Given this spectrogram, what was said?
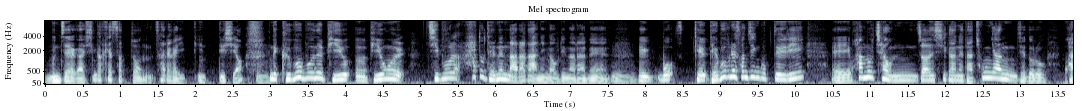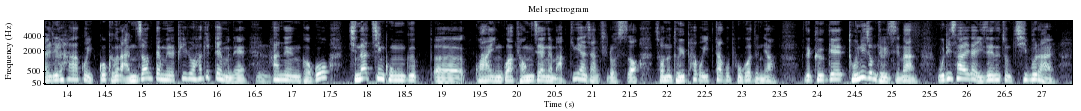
문제가 심각했었던 사례가 있, 있듯이요. 음. 근데 그 부분을 비용, 어, 비용을 지불해도 되는 나라가 아닌가 우리나라는 음. 예, 뭐 개- 대부분의 선진국들이 에, 화물차 운전 시간을 다 총량 제도로 관리를 하고 있고 그건 안전 때문에 필요하기 때문에 음. 하는 거고 지나친 공급 어, 과잉과 경쟁을 막기 위한 장치로서 저는 도입하고 있다고 보거든요. 근데 그게 돈이 좀 들지만 우리 사회가 이제는 좀 지불할 어,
